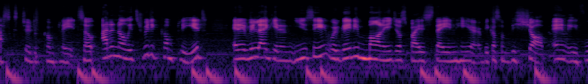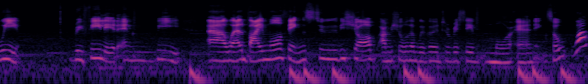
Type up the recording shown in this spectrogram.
asked to complete. So I don't know, it's really complete and I really like it. And you see, we're gaining money just by staying here because of this shop. And if we refill it and we, uh, well, buy more things to the shop, I'm sure that we're going to receive more earnings. So, well,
